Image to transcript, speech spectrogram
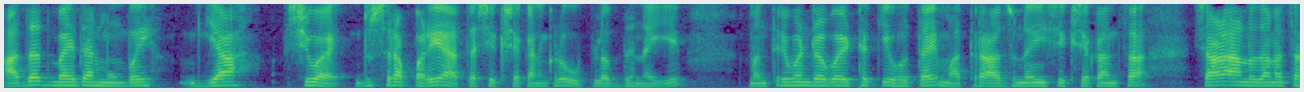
आझाद मैदान मुंबई याशिवाय दुसरा पर्याय आता शिक्षकांकडे उपलब्ध नाहीये. मंत्रिमंडळ बैठकी होत आहे मात्र अजूनही शिक्षकांचा शाळा अनुदानाचा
